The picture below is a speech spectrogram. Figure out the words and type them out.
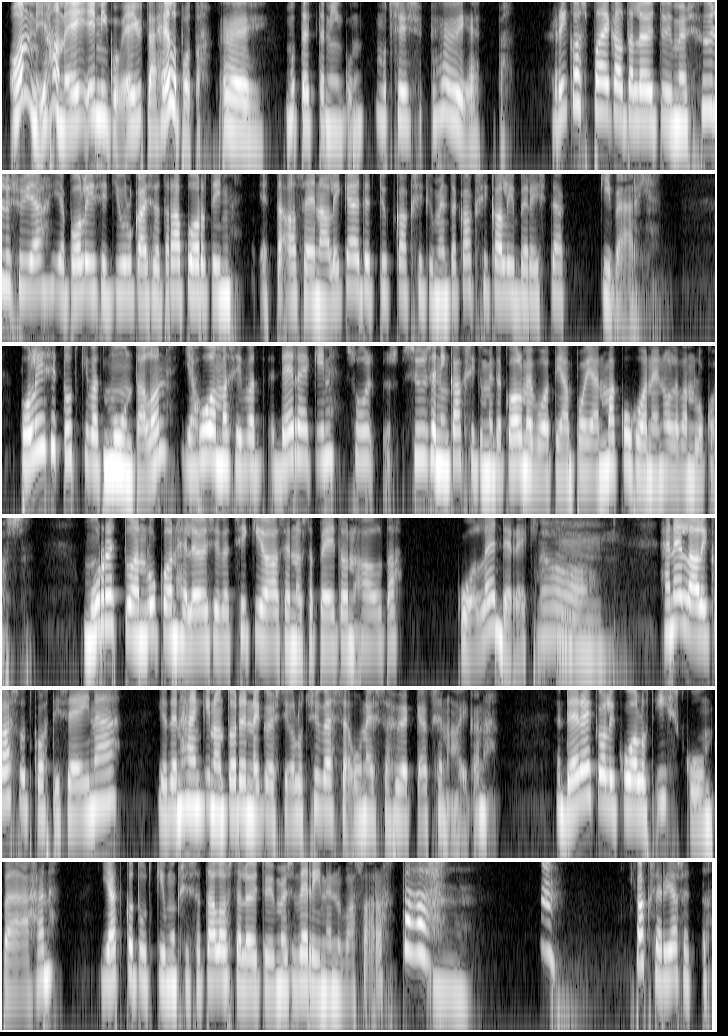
on ihan, ei, ei, niinku, ei yhtään helpota. Ei. Mutta että niinku, Mut siis hyi että. rikospaikalta löytyi myös hylsyjä ja poliisit julkaisivat raportin, että aseena oli käytetty 22 kaliberistä kivääriä. Poliisit tutkivat muun talon ja huomasivat Derekin, Su- Susanin 23-vuotiaan pojan makuhuoneen olevan lukossa. Murrettuaan lukon he löysivät sikioasennosta peiton alta kuolleen Derekin. Oh. Hänellä oli kasvot kohti seinää, joten hänkin on todennäköisesti ollut syvässä unessa hyökkäyksen aikana. Derek oli kuollut iskuun päähän. Jatkotutkimuksissa talosta löytyi myös verinen vasara. Mm. Kaksi eri asetta.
